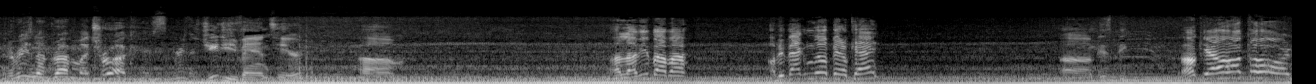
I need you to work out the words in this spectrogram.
And the reason I'm driving my truck is the reason Gigi Van's here. Um, I love you, Baba. I'll be back in a little bit, okay? Um, is be okay. I'll honk the horn.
